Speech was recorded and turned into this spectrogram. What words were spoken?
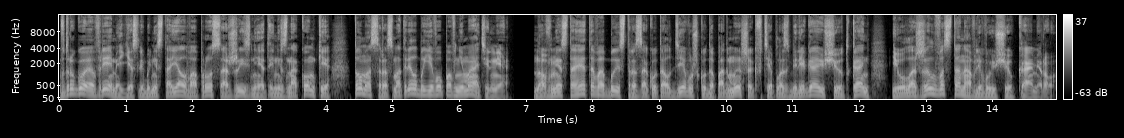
В другое время, если бы не стоял вопрос о жизни этой незнакомки, Томас рассмотрел бы его повнимательнее, но вместо этого быстро закутал девушку до подмышек в теплосберегающую ткань и уложил в восстанавливающую камеру.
